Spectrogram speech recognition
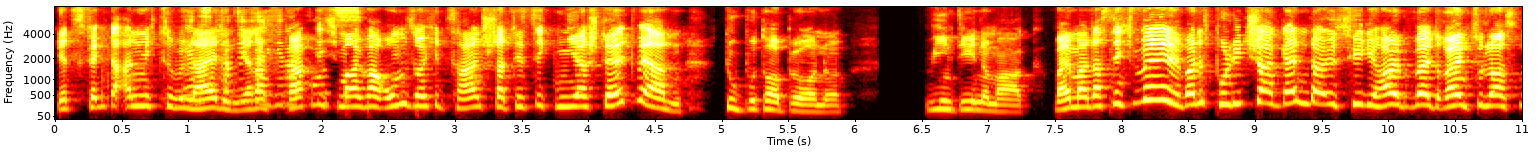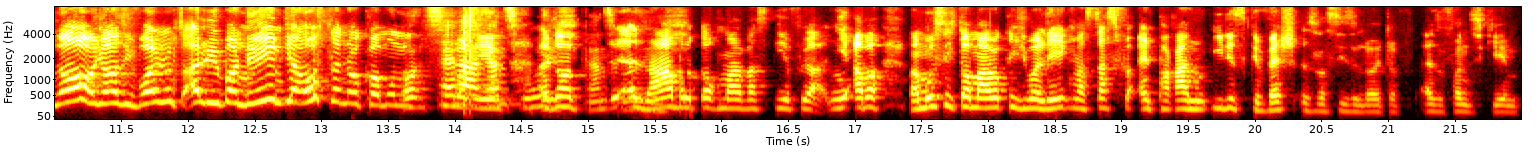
Jetzt fängt er an, mich zu beleidigen. Ja, dann frag dich mal, warum solche Zahlen, Statistiken nie erstellt werden, du Butterbirne. Wie in Dänemark. Weil man das nicht will, weil es politische Agenda ist, hier die halbe Welt reinzulassen. Oh ja, sie wollen uns alle übernehmen, die Ausländer kommen und oh, uns Zella, übernehmen. Ganz ruhig, also, ganz ruhig. labert doch mal, was ihr für. Nee, aber man muss sich doch mal wirklich überlegen, was das für ein paranoides Gewäsch ist, was diese Leute also von sich geben.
